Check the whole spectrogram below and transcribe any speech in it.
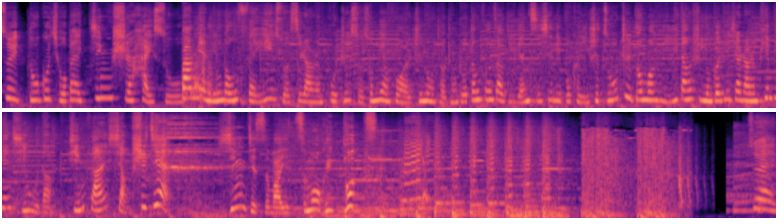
最独孤求败、惊世骇俗、八面玲珑、匪夷所思、让人不知所措、面红耳赤、弄巧成拙、登峰造极、言辞犀利、不可一世、足智多谋、以一当十、勇冠天下、让人翩翩起舞的平凡小事件。最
